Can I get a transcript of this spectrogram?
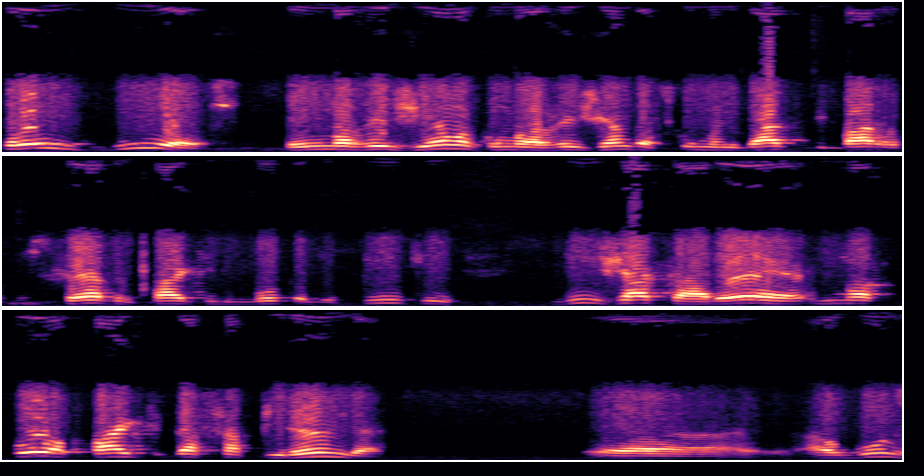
três dias, tem uma região, como a região das comunidades de Barra do Cedro, parte de Boca do Pique, de Jacaré, uma boa parte da Sapiranga, é, alguns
